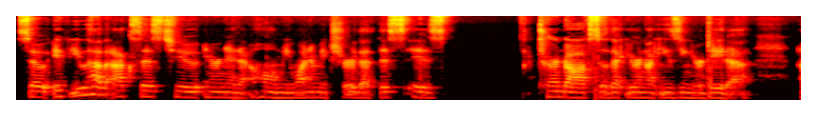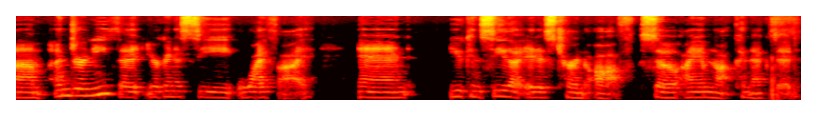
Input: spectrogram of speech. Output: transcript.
So if you have access to internet at home, you want to make sure that this is turned off so that you're not using your data. Um, underneath it, you're going to see Wi-Fi and you can see that it is turned off. So I am not connected.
